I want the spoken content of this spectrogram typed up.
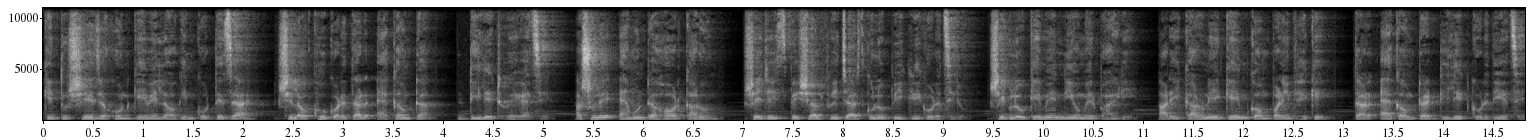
কিন্তু সে যখন গেমে লগ করতে যায়, সে লক্ষ্য করে তার অ্যাকাউন্টটা ডিলেট হয়ে গেছে। আসলে এমনটা হওয়ার কারণ, সে যে স্পেশাল ফিচার্সগুলো বিক্রি করেছিল, সেগুলো গেমের নিয়মের বাইরে। আর এই কারণে গেম কোম্পানি থেকে তার অ্যাকাউন্টটা ডিলিট করে দিয়েছে।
